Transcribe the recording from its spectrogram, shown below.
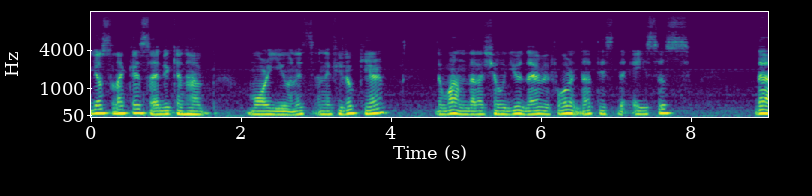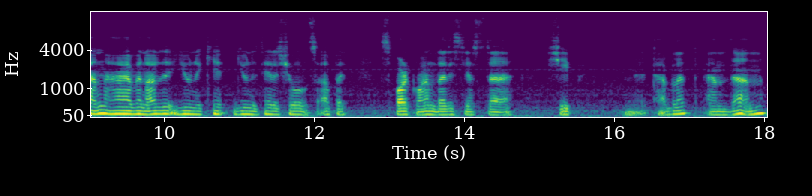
just like I said, you can have more units. And if you look here, the one that I showed you there before, that is the Asus. Then I have another unit, unit here that shows up at Spark 1. That is just a cheap uh, tablet. And then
